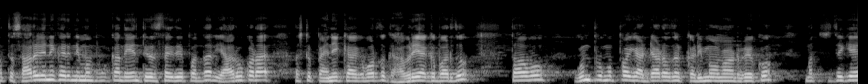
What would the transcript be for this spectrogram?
ಮತ್ತು ಸಾರ್ವಜನಿಕರಿಗೆ ನಿಮ್ಮ ಮುಖಾಂತರ ಏನು ತಿಳಿಸ್ತಾ ಇದ್ದೀಪ್ಪ ಅಂತಂದ್ರೆ ಯಾರೂ ಕೂಡ ಅಷ್ಟು ಪ್ಯಾನಿಕ್ ಆಗಬಾರ್ದು ಗಾಬರಿ ಆಗಬಾರ್ದು. ತಾವು ಗುಂಪು ಗುಂಪಾಗಿ ಅಡ್ಡಾಡೋದನ್ನು ಕಡಿಮೆ ಮಾಡಬೇಕು. ಮತ್ತು ಜೊತೆಗೆ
